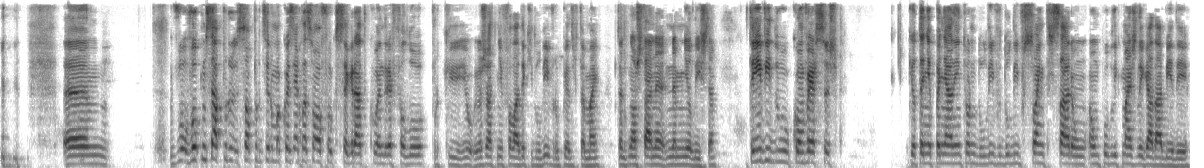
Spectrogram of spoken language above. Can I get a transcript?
um, vou, vou, começar por, só por dizer uma coisa em relação ao fogo sagrado que o André falou, porque eu, eu já tinha falado aqui do livro, o Pedro também, portanto não está na, na minha lista. Tem havido conversas que eu tenho apanhado em torno do livro, do livro só interessar a um, a um público mais ligado à BD.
